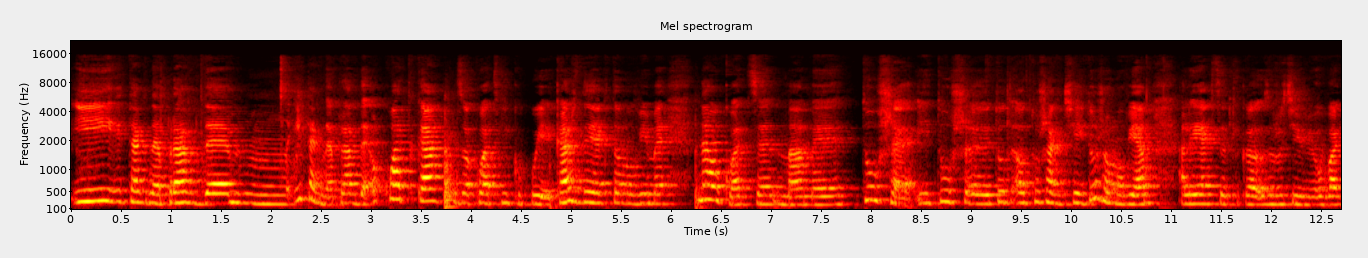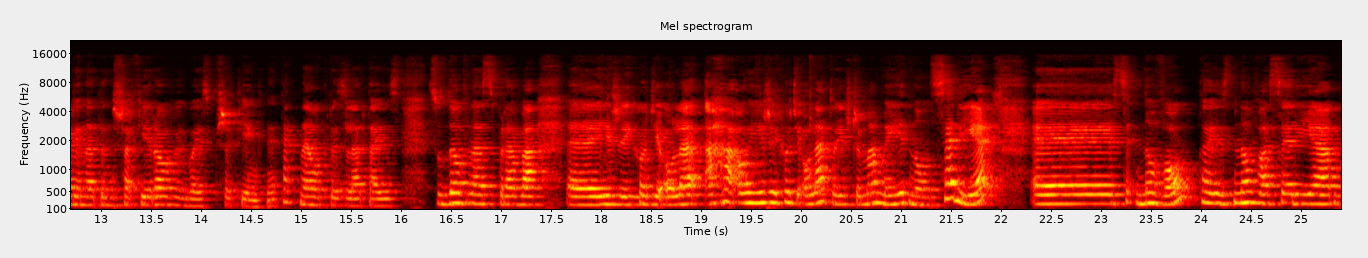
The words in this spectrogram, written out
i tak naprawdę mm, i tak naprawdę okładka, z okładki kupuje każdy, jak to mówimy. Na okładce mamy tusze i tusz, tu, o tuszach dzisiaj dużo mówiłam, ale ja chcę tylko zwrócić uwagę na ten szafierowy, bo jest przepiękny. Tak na okres lata jest cudowna sprawa, jeżeli chodzi o la... Aha, o, jeżeli chodzi o lato, jeszcze mamy jedną serię e, nową. To jest nowa seria e,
